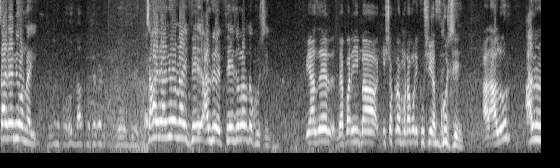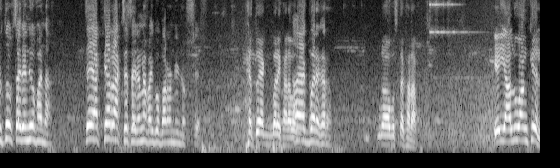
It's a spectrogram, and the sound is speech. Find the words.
চাইরানিও নাই। চাইরানিও নাই আলু পেঁয়াজ ওলারা তো খুশি। পেঁয়াজের ব্যাপারী বা কৃষকরা মোটামুটি খুশি আছে? খুশি। আর আলুর? আলুর তো চাইরানিও পায় না। যে একটা রাখছে চাইরানা পাইব বারো দিন শেষ। হ্যাঁ তো একবারে খারাপ হ্যাঁ, একবারে খারাপ। পুরো অবস্থা খারাপ। এই আলু আঙ্কেল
